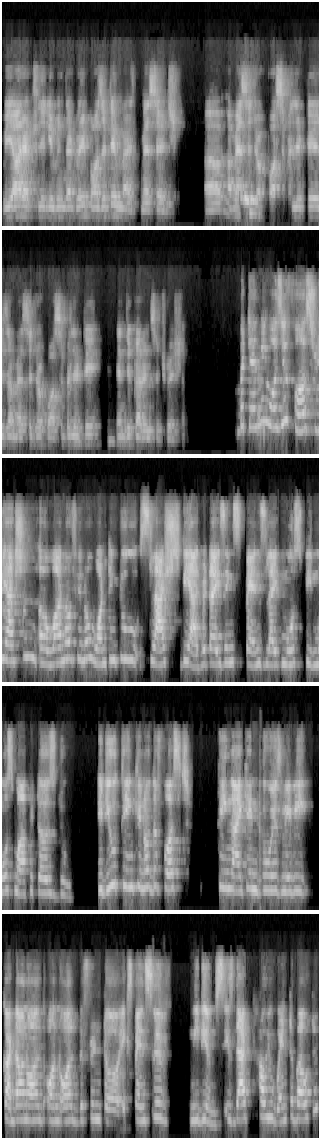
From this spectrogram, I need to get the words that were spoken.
we are actually giving that very positive me message, uh, a message of possibilities, a message of possibility in the current situation. But tell me, was your first reaction uh, one of you know wanting to slash the advertising spends like most most marketers do? Did you think you know the first thing I can do is maybe cut down on on all different uh, expensive mediums? Is that how you went about it?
